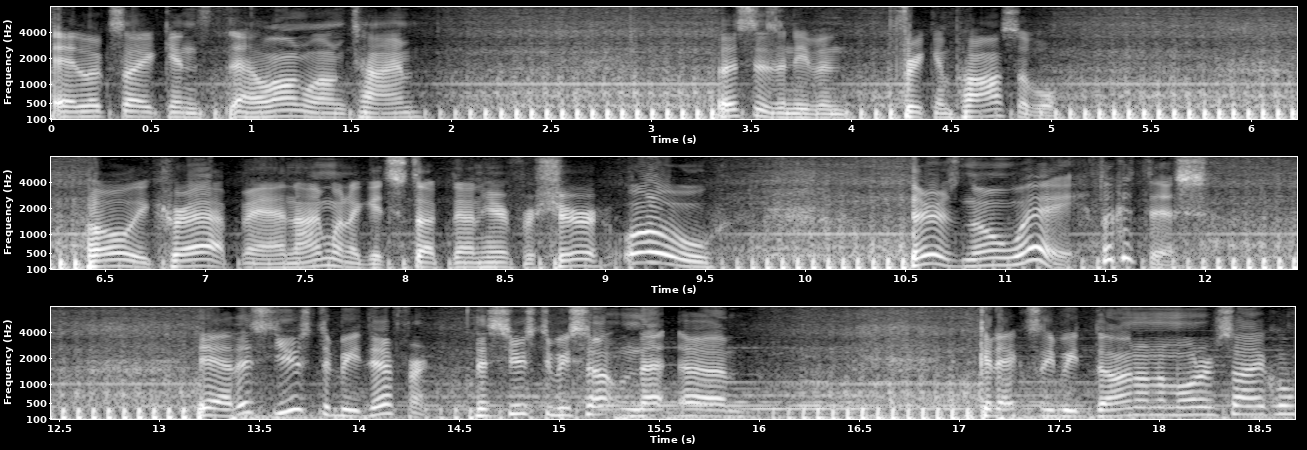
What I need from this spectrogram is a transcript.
It looks like in a long, long time. This isn't even freaking possible. Holy crap, man. I'm gonna get stuck down here for sure. Whoa! There's no way. Look at this. Yeah, this used to be different. This used to be something that um, could actually be done on a motorcycle.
